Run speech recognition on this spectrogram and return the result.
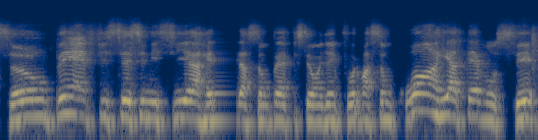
Redação PFC se inicia, a Redação PFC, onde a informação corre até você,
